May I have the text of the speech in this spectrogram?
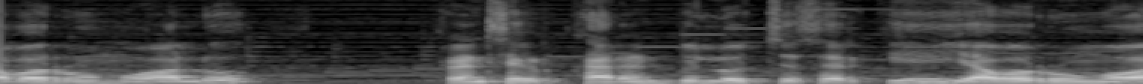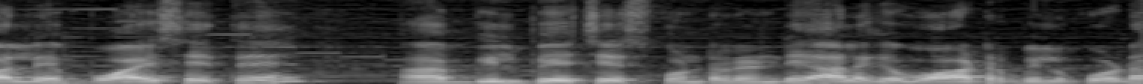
ఎవరి రూమ్ వాళ్ళు ఫ్రెండ్స్ ఇక్కడ కరెంట్ బిల్ వచ్చేసరికి ఎవరి రూమ్ వాళ్ళే బాయ్స్ అయితే బిల్ పే చేసుకుంటారండి. అలాగే వాటర్ బిల్ కూడా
